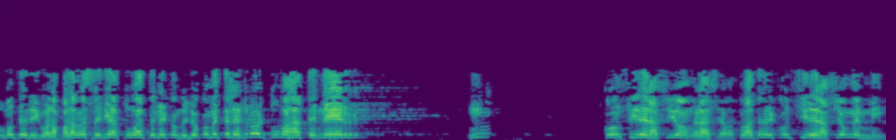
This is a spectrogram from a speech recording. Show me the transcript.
¿cómo te digo? La palabra sería, tú vas a tener, cuando yo cometa el error, tú vas a tener consideración, gracias, tú vas a tener consideración en mí.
